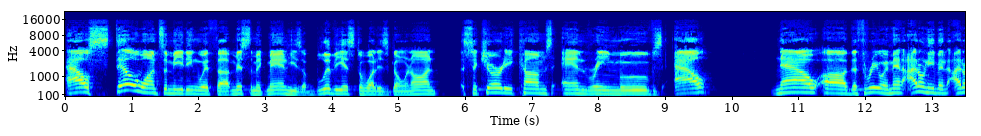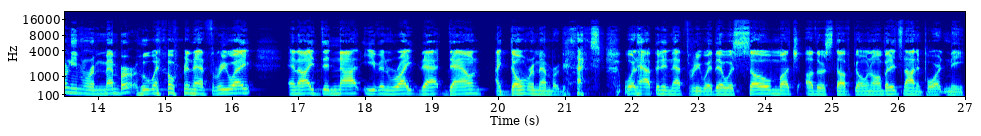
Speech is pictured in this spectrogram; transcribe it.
Al still wants a meeting with uh, Mr. McMahon. He's oblivious to what is going on. Security comes and removes Al. Now, uh, the three way man, I don't even, I don't even remember who went over in that three way and I did not even write that down. I don't remember, guys, what happened in that three way. There was so much other stuff going on, but it's not important. The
